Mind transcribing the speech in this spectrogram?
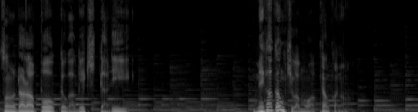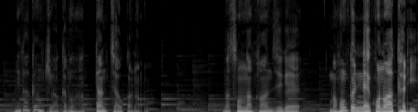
そのララポートができたりメガ元気はもうあったんかな。メガ元気は多分あったんちゃうかな。まあそんな感じで。まあ本当にねこの辺り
